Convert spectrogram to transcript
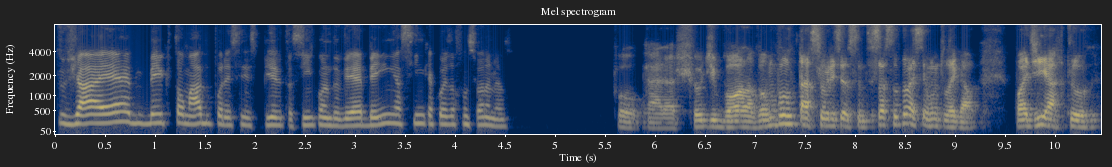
tu já é meio que tomado por esse espírito, assim, quando vê, é bem assim que a coisa funciona mesmo. Pô, cara, show de bola. Vamos voltar sobre esse assunto. Esse assunto vai ser muito legal. Pode ir, Arthur.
